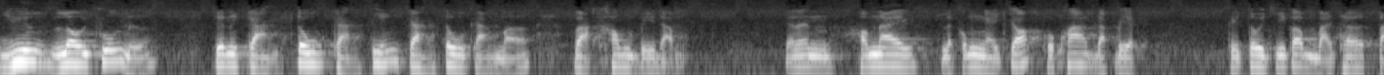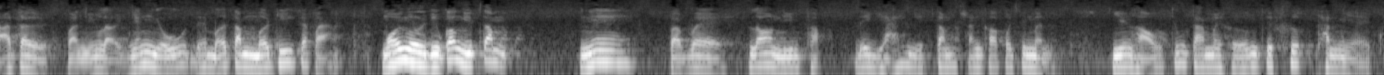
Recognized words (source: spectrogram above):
duyên lôi cuốn nữa. Cho nên càng tu càng tiến, càng tu càng mở và không bị động. Cho nên hôm nay là cũng ngày chót của khóa đặc biệt. Thì tôi chỉ có bài thơ tả từ và những lời nhắn nhủ để mở tâm, mở trí các bạn. Mỗi người đều có nghiệp tâm, nghe và về lo niệm phật để giải nghiệp tâm sẵn có của chính mình. Nhiên hậu, chúng ta mới hưởng cái phước thanh nhẹ của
